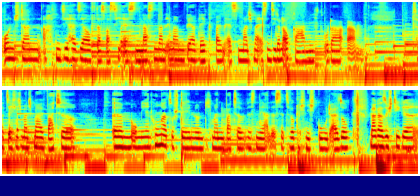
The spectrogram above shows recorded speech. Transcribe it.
Und dann achten sie halt sehr auf das, was sie essen, lassen dann immer mehr weg beim Essen. Manchmal essen sie dann auch gar nicht oder ähm, tatsächlich manchmal Watte, ähm, um ihren Hunger zu stillen. Und ich meine, Watte wissen wir alles jetzt wirklich nicht gut. Also Magersüchtige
